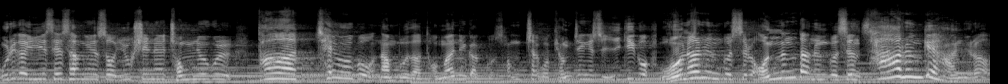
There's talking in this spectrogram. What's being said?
우리가 이 세상에서 육신의 정욕을 다 채우고 남보다 더 많이 갖고 성차고 경쟁해서 이기고 원하는 것을 얻는다는 것은 사는 게 아니라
